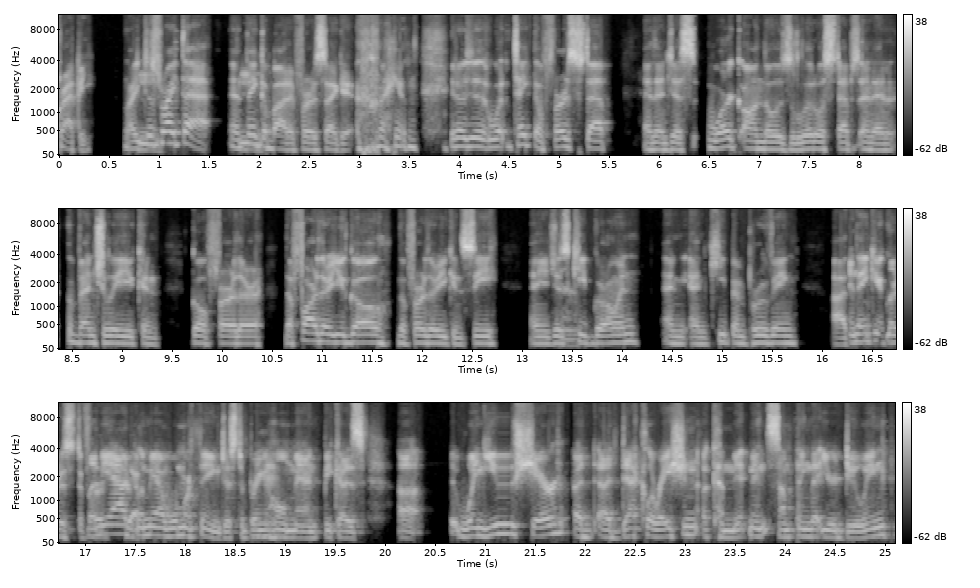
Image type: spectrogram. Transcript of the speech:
crappy. Like mm. just write that and mm. think about it for a second. you know, just take the first step and then just work on those little steps, and then eventually you can go further. The farther you go, the further you can see, and you just yeah. keep growing and and keep improving. Uh, thank you, Christopher. Let me add. Yeah. Let me add one more thing, just to bring mm-hmm. it home, man. Because uh, when you share a, a, declaration, a commitment, something that you're doing,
